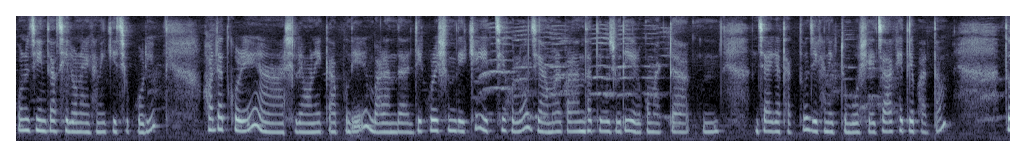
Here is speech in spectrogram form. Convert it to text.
কোনো চিন্তা ছিল না এখানে কিছু করি। হঠাৎ করে আসলে অনেক আপুদের বারান্দার ডেকোরেশন দেখে ইচ্ছে হলো যে আমার বারান্দাতেও যদি এরকম একটা জায়গা থাকতো যেখানে একটু বসে চা খেতে পারতাম। তো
